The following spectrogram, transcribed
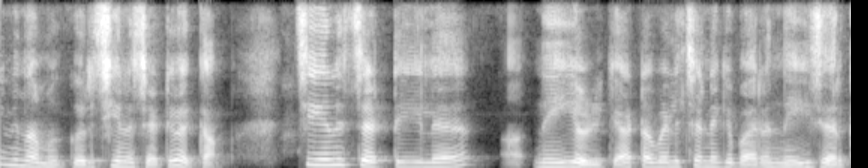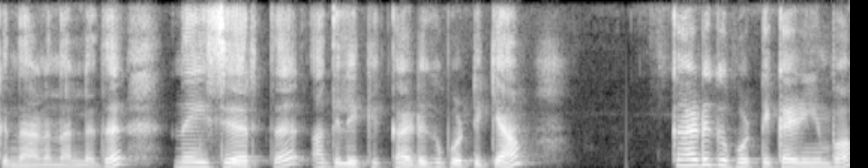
ഇനി നമുക്കൊരു ചീനച്ചട്ടി വെക്കാം. ചീനച്ചട്ടിയിൽ നെയ്യ് ഒഴിക്കുക കേട്ടോ. വെളിച്ചെണ്ണയ്ക്ക് പകരം നെയ്യ് ചേർക്കുന്നതാണ് നല്ലത്. നെയ്യ് ചേർത്ത് അതിലേക്ക് കടുക് പൊട്ടിക്കാം. കടുക് പൊട്ടിക്കഴിയുമ്പോൾ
